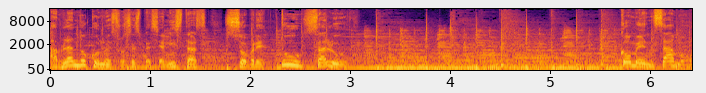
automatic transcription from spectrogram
hablando con nuestros especialistas sobre tu salud. Comenzamos.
